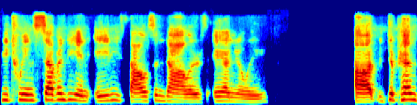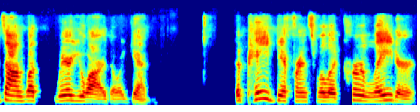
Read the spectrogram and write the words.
between seventy and eighty thousand dollars annually. Uh, depends on what where you are, though. Again, the pay difference will occur later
